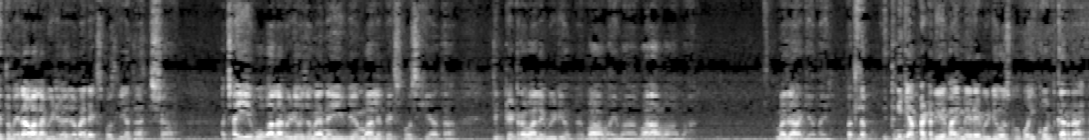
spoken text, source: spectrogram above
ये तो मेरा वाला वीडियो है जो मैंने एक्सपोज किया था। अच्छा। अच्छा ये वो वाला वीडियो जो मैंने ईवीएम वाले पे एक्सपोज किया था। डिक्टेटर वाले वीडियो पे। वाह भाई, वाह वाह वाह वाह। मज़ा आ गया भाई। मतलब इतनी क्या फट रही है भाई, मेरे वीडियोस को कोई कोट कर रहा है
